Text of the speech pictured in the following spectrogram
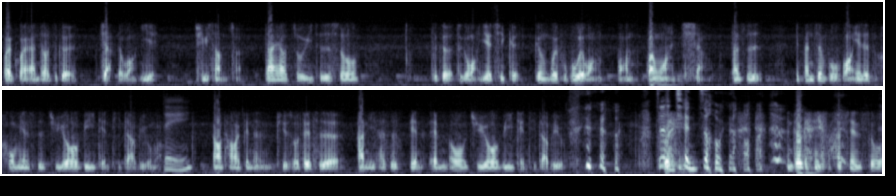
乖乖按照这个假的网页去上传，大家要注意，就是说，页其实跟跟卫福部的网网官网很像，但是一般政府网页的后面是 gov 点 tw 嘛，对，然后它会变成，比如说这次的案例，它是变 mogov 点 tw，这很欠揍，你就可以发现说。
